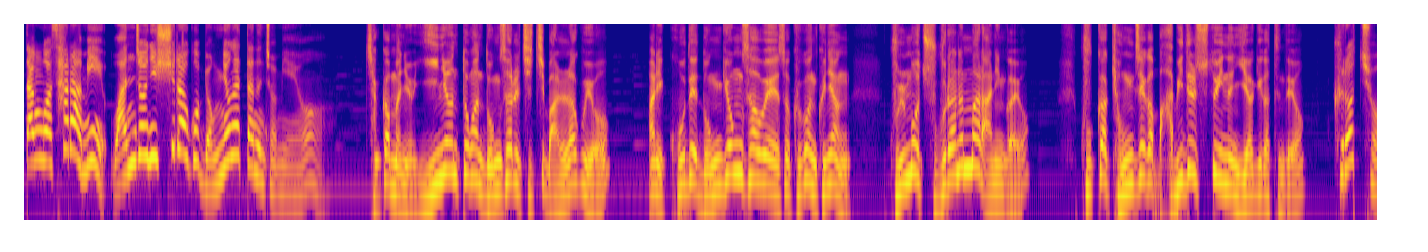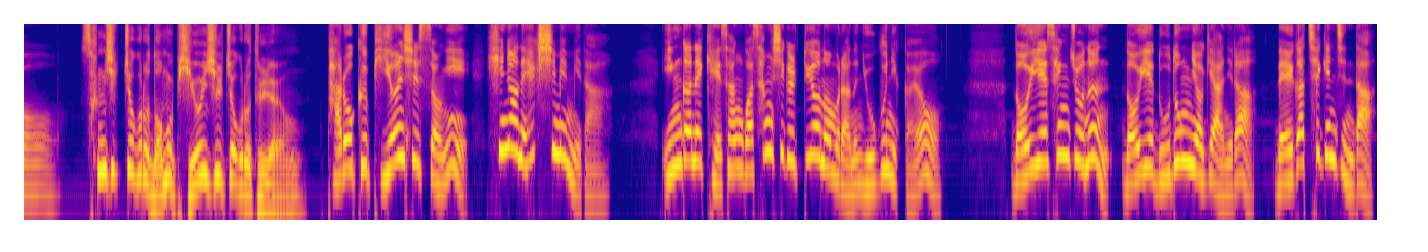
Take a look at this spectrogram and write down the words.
땅과 사람이 완전히 쉬라고 명령했다는 점이에요. 잠깐만요. 2년 동안 농사를 짓지 말라고요? 아니, 고대 농경사회에서 그건 그냥 굶어 죽으라는 말 아닌가요? 국가 경제가 마비될 수도 있는 이야기 같은데요. 그렇죠. 상식적으로 너무 비현실적으로 들려요. 바로 그 비현실성이 희년의 핵심입니다. 인간의 계산과 상식을 뛰어넘으라는 요구니까요. 너희의 생존은 너희의 노동력이 아니라 내가 책임진다.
